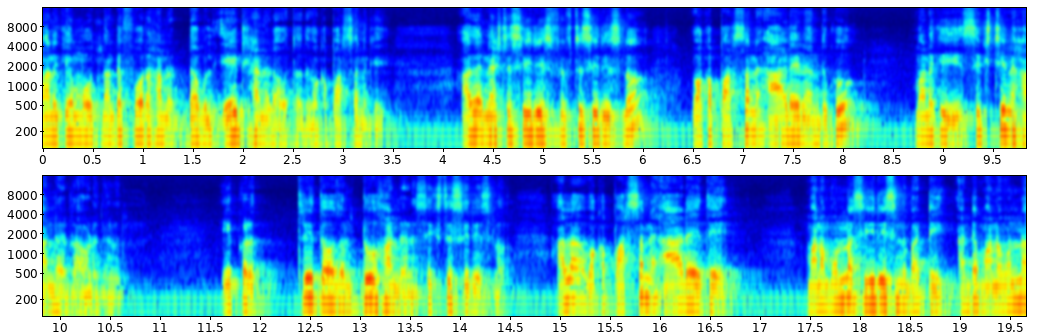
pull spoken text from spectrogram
మనకేమవుతుందంటే four hundred double eight hundred అవుతుంది ఒక పర్సన్కి అదే నెక్స్ట్ సిరీస్ ఫిఫ్త్ సిరీస్లో ఒక పర్సన్ యాడ్ అయినందుకు మనకి సిక్స్టీన్ హండ్రెడ్ రావడం జరుగుతుంది. ఇక్కడ three thousand two hundred sixth సిరీస్లో. అలా ఒక పర్సన్ యాడ్ అయితే మనమున్న సిరీస్ని బట్టి అంటే మనమున్న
